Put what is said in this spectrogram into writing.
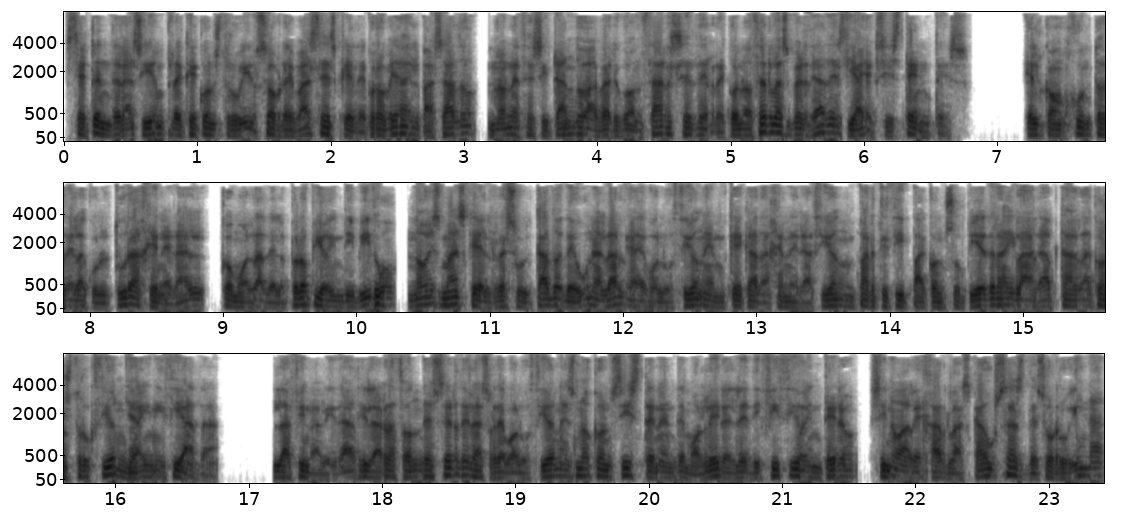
se tendrá siempre que construir sobre bases que le provea el pasado, no necesitando avergonzarse de reconocer las verdades ya existentes. El conjunto de la cultura general, como la del propio individuo, no es más que el resultado de una larga evolución en que cada generación participa con su piedra y la adapta a la construcción ya iniciada. La finalidad y la razón de ser de las revoluciones no consisten en demoler el edificio entero, sino alejar las causas de su ruina,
